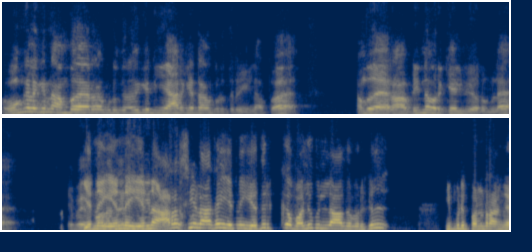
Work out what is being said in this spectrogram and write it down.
உங்களுக்கு என்ன ஐம்பதாயிரம் ரூபாய் கொடுக்கறதுக்கு நீங்க யார் கேட்டாலும் கொடுத்துருவீங்களா அப்ப? ஐம்பதாயிரம் அப்படின்னு ஒரு கேள்வி வரும்ல. என்ன என்ன என்ன. அரசியலாக என்னை எதிர்க்க வலுவில்லாதவர்கள் இப்படி பண்றாங்க.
